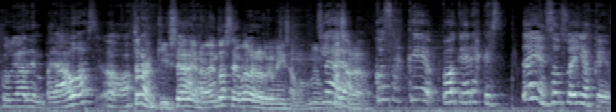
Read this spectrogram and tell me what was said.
School Garden para vos. O... Tranqui, sereno, en dos semanas lo organizamos, no pasa Claro, nada. cosas que creer es que está bien, son sueños que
